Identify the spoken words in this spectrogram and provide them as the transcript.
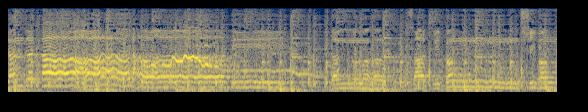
चन्द्रता तन्मः सात्विकम् शिवम्।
